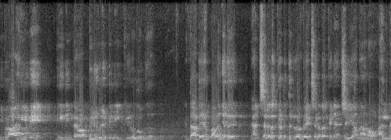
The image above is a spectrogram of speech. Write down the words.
ഇബ്രാഹിമേ നീ നിന്റെ റബ്ബിനു വേണ്ടി നീ കീഴുതുന്നു എന്താ അദ്ദേഹം പറഞ്ഞത്? ഞാൻ ചിലതൊക്കെ എടുത്തിട്ടുണ്ട് ചിലതൊക്കെ ഞാൻ ചെയ്യാന്നാണോ അല്ല.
